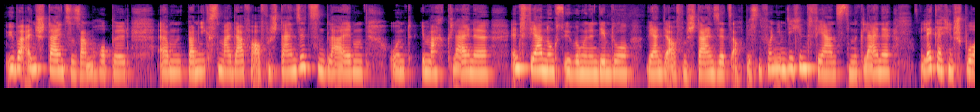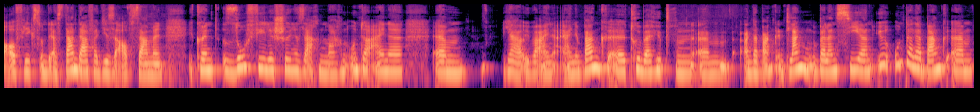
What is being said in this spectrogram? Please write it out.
über einen Stein zusammenhoppelt. Ähm, beim nächsten Mal darf er auf dem Stein sitzen bleiben und ihr macht kleine Entfernungsübungen, indem du, während er auf dem Stein sitzt, auch ein bisschen von ihm dich entfernst, eine kleine Leckerchenspur auflegst und erst dann darf er diese aufsammeln. Ihr könnt so viele schöne Sachen machen unter eine ähm, ja, über eine, eine Bank äh, drüber hüpfen, ähm, an der Bank entlang balancieren, unter der Bank ähm,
